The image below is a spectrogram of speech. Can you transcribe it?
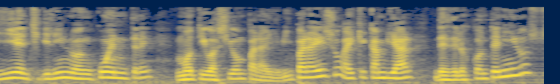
y el chiquilín no encuentre motivación para ir. Y para eso hay que cambiar desde los contenidos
